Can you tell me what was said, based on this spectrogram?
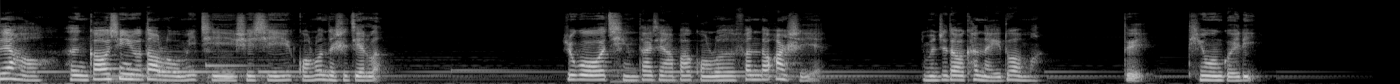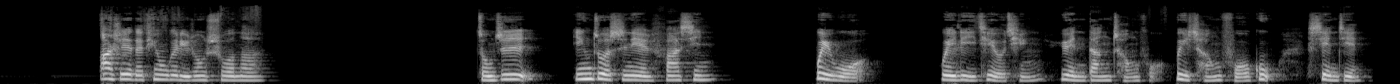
家好，很高兴又到了我们一起学习广论的时间了。如果我请大家把广论翻到二十页，你们知道看哪一段吗？对，天文轨理。二十页的听闻轨理中说呢，总之应作是念发心，为我为利一切有情，愿当成佛。未成佛故，现见。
